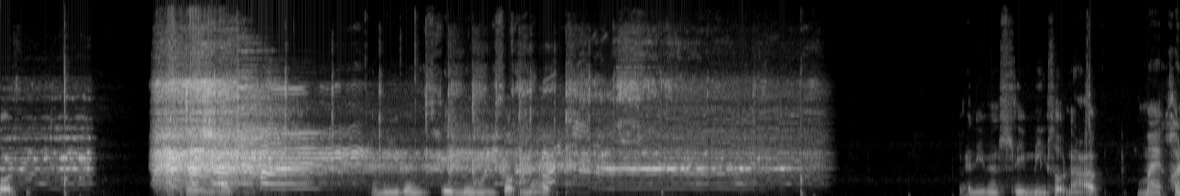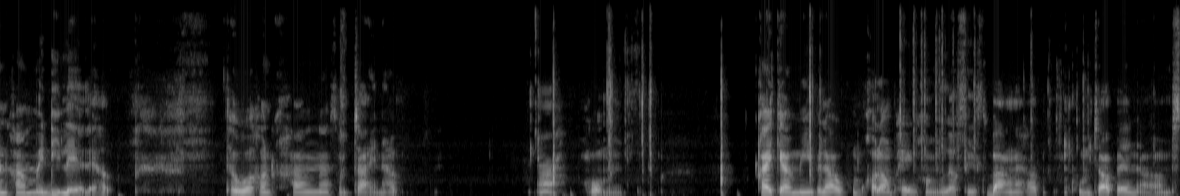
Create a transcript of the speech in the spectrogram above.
กดเลยนะครับอันนี้เป็นสตรีมมิ่งสดนะครับ อันนี้เป็นสตรีมมิ่งสดนะครับ ไม่ค่อนข้างไม่ดีเลยเลยครับ ถือว่าค่อนข้างน่าสนใจนะครับ อะ ผมใครแกรมมี่ไปแล้วผมขอลองเพลงของเลฟิสบ้างนะครับ ผมจะเอาเป็นส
